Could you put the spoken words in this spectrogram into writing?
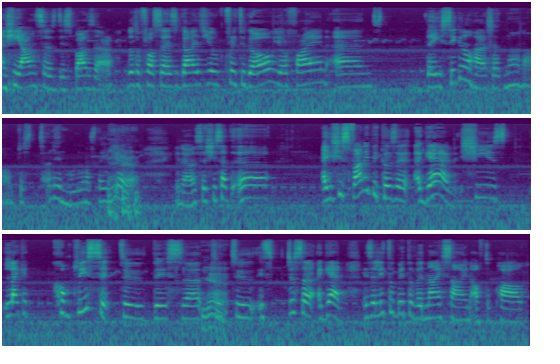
And she answers this buzzer. Dr. Phlox says, "Guys, you're free to go. You're fine." And they signal her said no no just tell him we want to stay here you know so she said uh and she's funny because uh, again she's like a complicit to this uh, Yeah. to, to it's just a, again it's a little bit of a nice sign of the pal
